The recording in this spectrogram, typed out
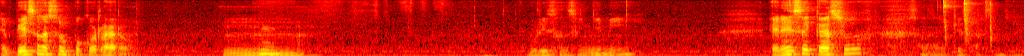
empieza a ser un poco raro. Mm. Mm. 우리 선생님이 en ese caso 선생님께서 학생들에게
